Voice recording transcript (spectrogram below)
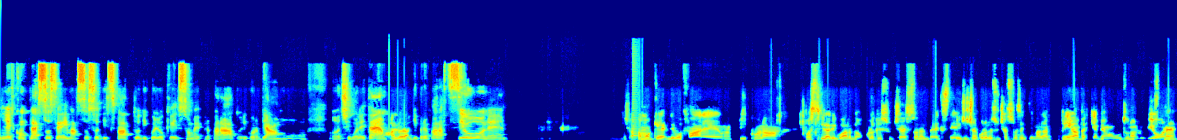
nel, complesso sei rimasto soddisfatto di quello che insomma hai preparato? Ricordiamo, uh, ci vuole tempo allora, di preparazione. Diciamo che devo fare una piccola postilla riguardo a quello che è successo nel backstage, cioè quello che è successo la settimana prima, perché abbiamo avuto un'alluvione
